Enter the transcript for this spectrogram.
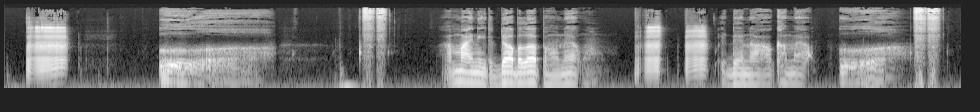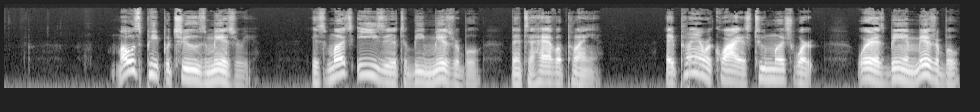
Ooh. I might need to double up on that one. It I'll come out. Ugh. Most people choose misery. It's much easier to be miserable than to have a plan. A plan requires too much work, whereas being miserable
